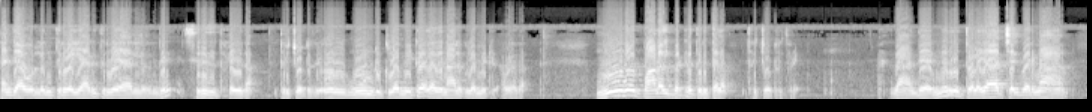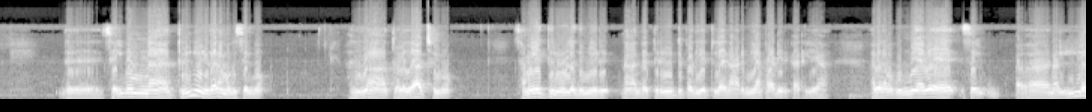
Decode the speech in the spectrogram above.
தஞ்சாவூர்லேருந்து திருவையாறு திருவையாறுலேருந்து சிறிது தொலைவு தான் திருச்சோட்டுத்துறை ஒரு மூன்று கிலோமீட்டர் அல்லது நாலு கிலோமீட்டர் அவ்வளோதான் மூவர் பாடல் பெற்ற திருத்தலம் திருச்சோற்றுத்துறை. அதுதான். அந்த என்னது தொலையா செல்வர்னா இந்த செல்வம்னா திருநீர் தான் நமக்கு செல்வம். அதுதான் தொலையா செல்வம். சமயத்தில் உள்ளது நீர். நான் அந்த திருநீட்டு பதியத்தில் நான் அருமையாக பாடியிருக்காரு இல்லையா? அது நமக்கு உண்மையாகவே செல் நல்ல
